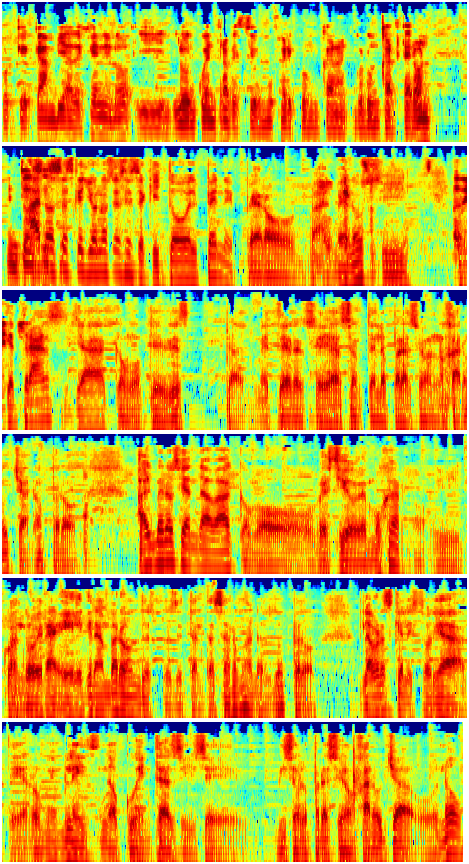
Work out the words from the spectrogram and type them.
porque cambia de género y lo encuentra vestido de mujer y con un, car- con un carterón. Entonces, ah, no sé, es que yo no sé si se quitó el pene, pero al menos sí. Porque trans ya como que es meterse a hacerte la operación jarocha, ¿no? Pero al menos sí andaba como vestido de mujer, ¿no? Y cuando era el gran varón después de tantas hermanas, ¿no? Pero la verdad es que la historia de Rubén Blades no cuenta si se hizo la operación jarocha o no.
